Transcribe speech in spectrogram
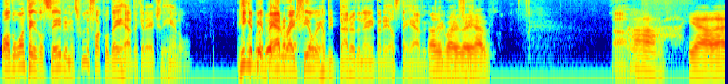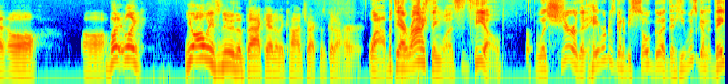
Well, the one thing that'll save him is who the fuck will they have that could actually handle? He could be a bad right fielder. He'll be better than anybody else they have. Who can play Anybody right they field. have. Um, Ah, yeah, that. Oh, oh, but like, you always knew the back end of the contract was gonna hurt. Well, but the ironic thing was Theo was sure that Heyward was going to be so good that he was going to they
